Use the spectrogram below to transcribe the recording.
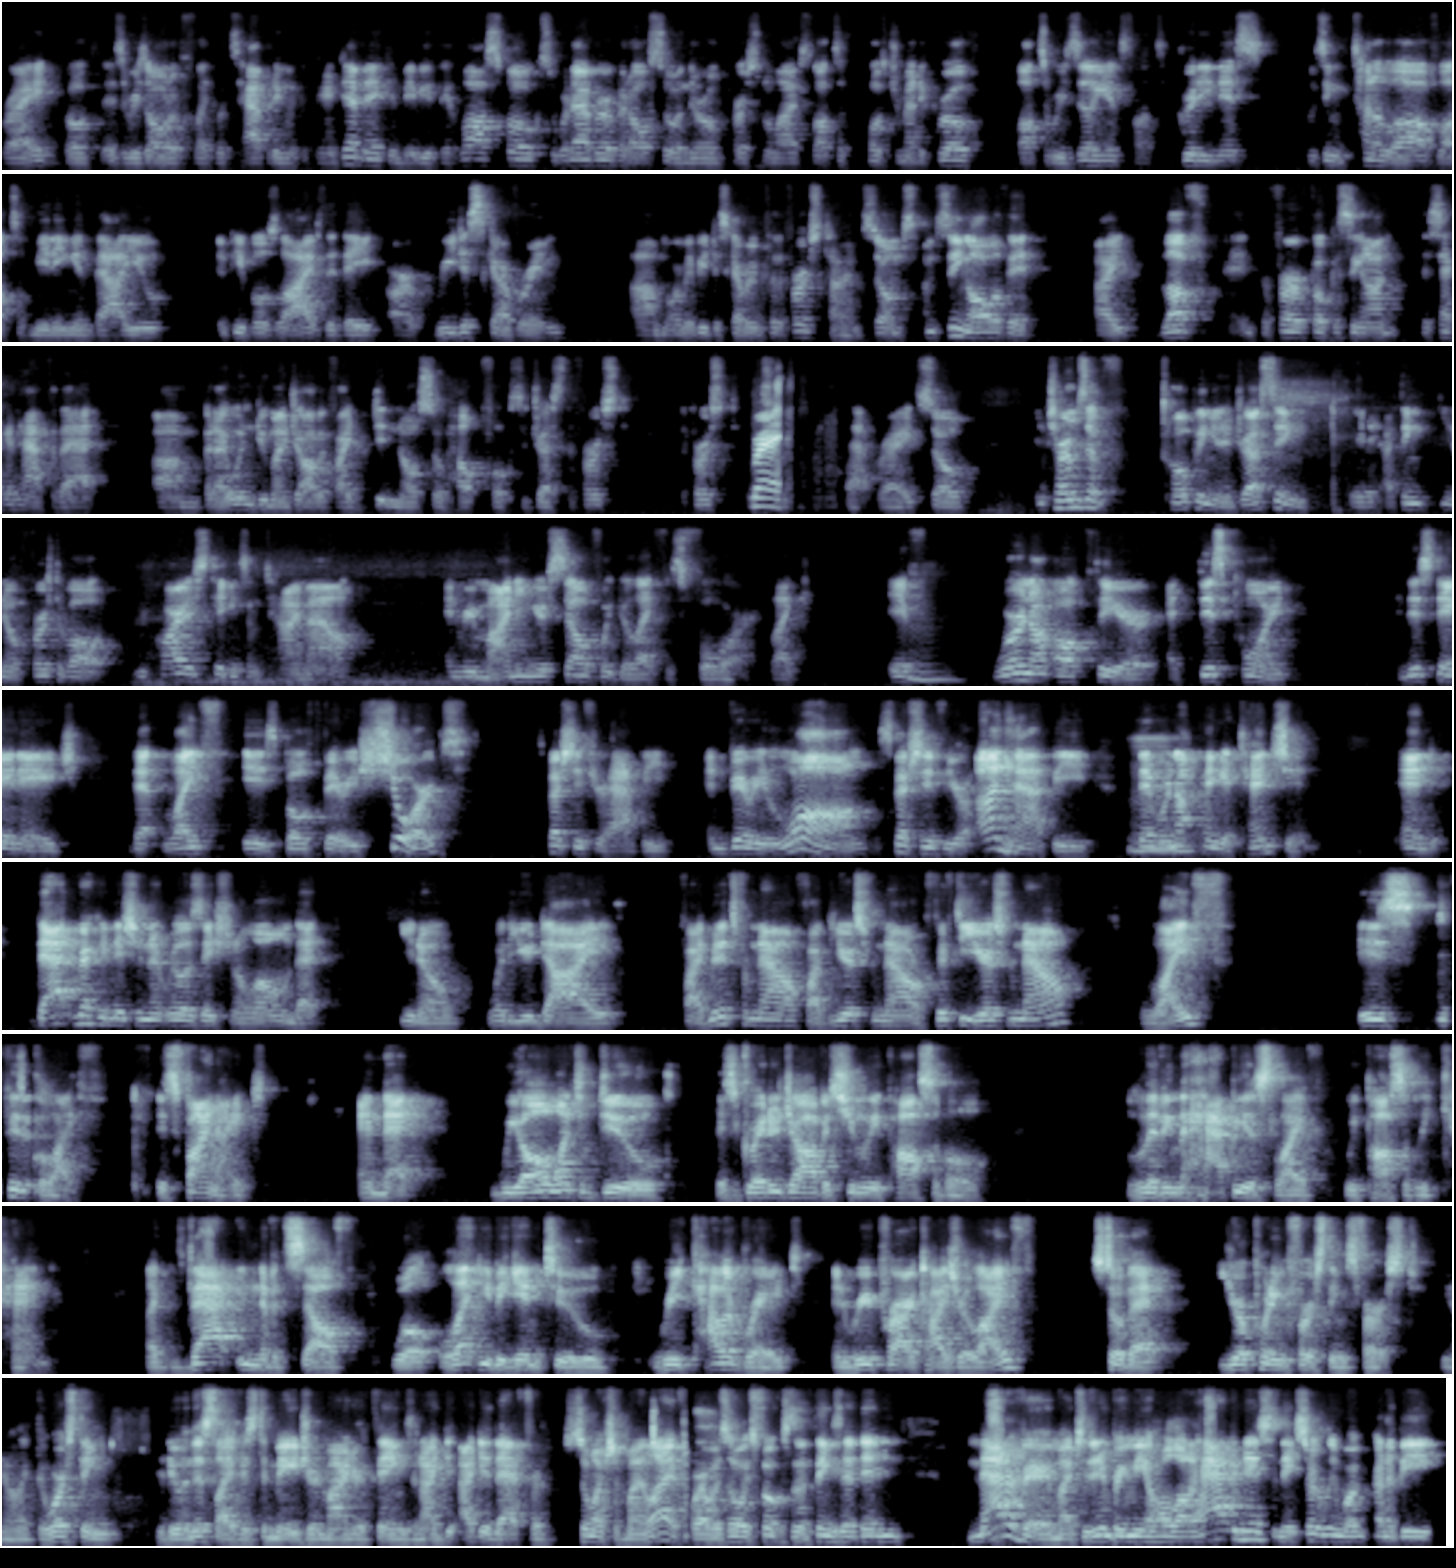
right? Both as a result of like what's happening with the pandemic and maybe if they've lost folks or whatever, but also in their own personal lives. Lots of post-traumatic growth, lots of resilience, lots of grittiness. I'm seeing a ton of love, lots of meaning and value in people's lives that they are rediscovering um, or maybe discovering for the first time. So I'm, I'm seeing all of it. I love and prefer focusing on the second half of that, um, but I wouldn't do my job if I didn't also help folks address the first, the first Right. that, right? So in terms of coping and addressing it, I think, you know, first of all, requires taking some time out and reminding yourself what your life is for. Like if Mm. We're not all clear at this point in this day and age that life is both very short, especially if you're happy, and very long, especially if you're unhappy, then we're Mm. not paying attention. And that recognition, and realization alone that, you know, whether you die five minutes from now, five years from now, or 50 years from now, life is physical life, is finite, and that we all want to do as great a job as humanly possible living the happiest life we possibly can. Like that in and of itself will let you begin to recalibrate and reprioritize your life so that you're putting first things first. You know, like the worst thing to do in this life is to major in minor things. And I, I did that for so much of my life where I was always focused on the things that didn't matter very much. It didn't bring me a whole lot of happiness and they certainly weren't going to be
